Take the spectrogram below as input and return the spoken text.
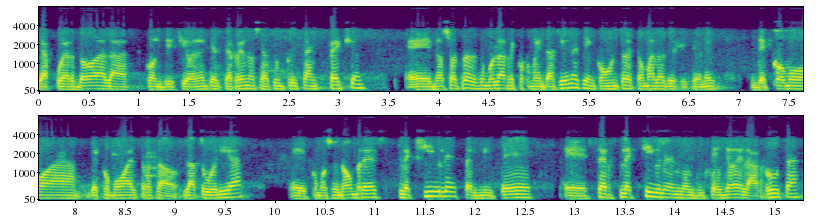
de acuerdo a las condiciones del terreno, se hace un pre inspection. Eh, nosotros hacemos las recomendaciones y en conjunto se toman las decisiones de cómo va, el trazado. La tubería, eh, como su nombre es flexible, permite eh, ser flexible en el diseño de la ruta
